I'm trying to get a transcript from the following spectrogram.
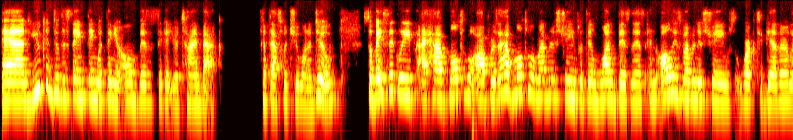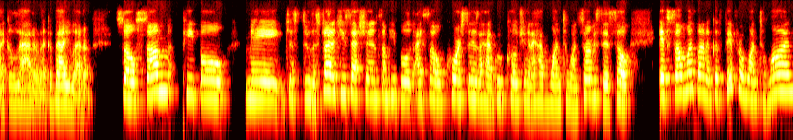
And you can do the same thing within your own business to get your time back if that's what you want to do. So basically, I have multiple offers. I have multiple revenue streams within one business, and all these revenue streams work together like a ladder, like a value ladder. So some people may just do the strategy session. Some people, I sell courses, I have group coaching, and I have one to one services. So if someone's not a good fit for one-to-one,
